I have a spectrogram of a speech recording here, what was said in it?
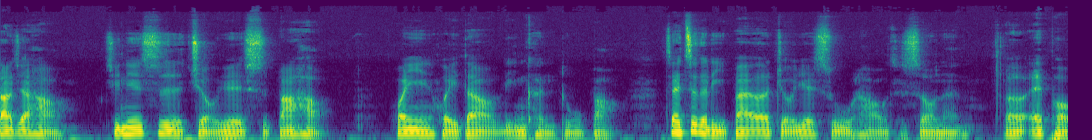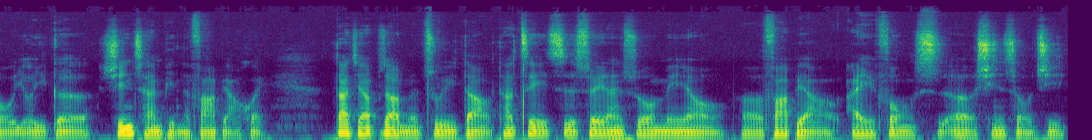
大家好，今天是九月十八号，欢迎回到林肯读报。在这个礼拜二九月十五号的时候呢，呃，Apple 有一个新产品的发表会。大家不知道有没有注意到，他这一次虽然说没有呃发表 iPhone 十二新手机，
